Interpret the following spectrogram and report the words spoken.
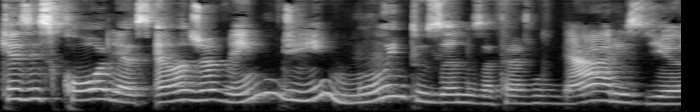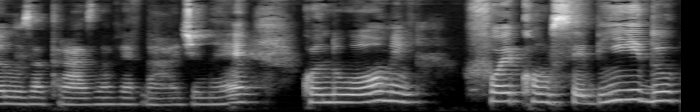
que as escolhas elas já vêm de muitos anos atrás, milhares de anos atrás, na verdade, né? Quando o homem foi concebido,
